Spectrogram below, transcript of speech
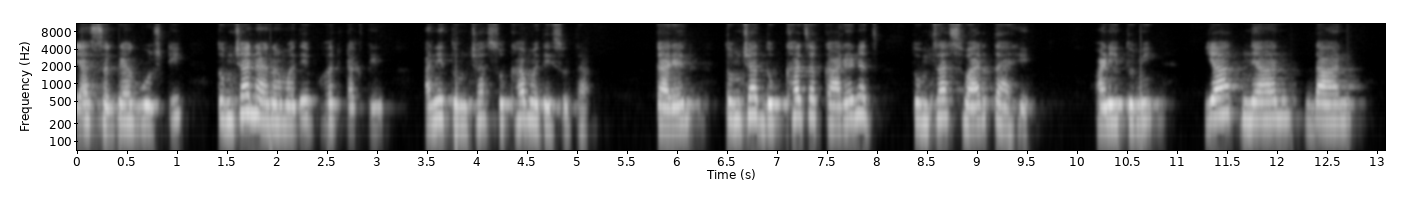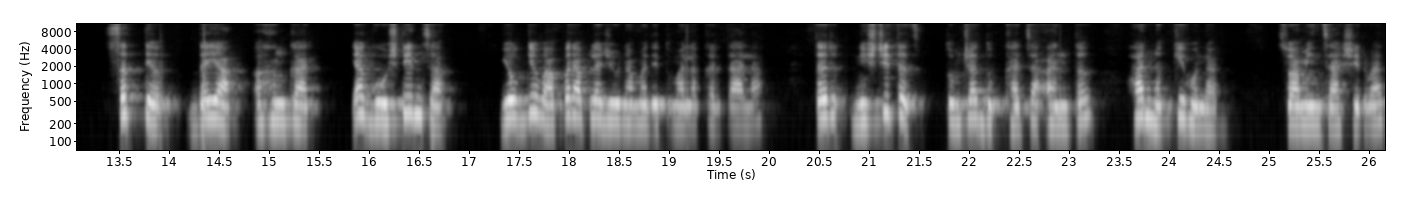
या सगळ्या गोष्टी तुमच्या ज्ञानामध्ये भर टाकतील. आणि तुमच्या सुखामध्ये सुद्धा. कारण तुमच्या दुःखाचं कारणच तुमचा स्वार्थ आहे. आणि तुम्ही या ज्ञान दान सत्य दया अहंकार या गोष्टींचा योग्य वापर आपल्या जीवनामध्ये तुम्हाला करता आला तर निश्चितच तुमच्या दुःखाचा अंत हा नक्की होणार. स्वामींचा आशीर्वाद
